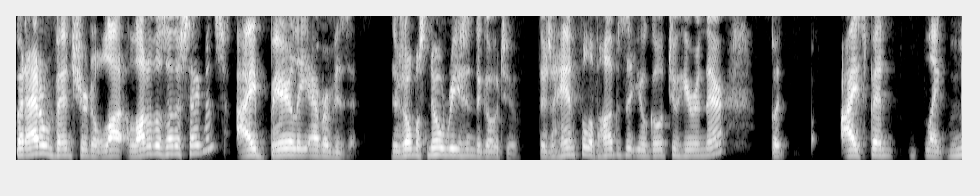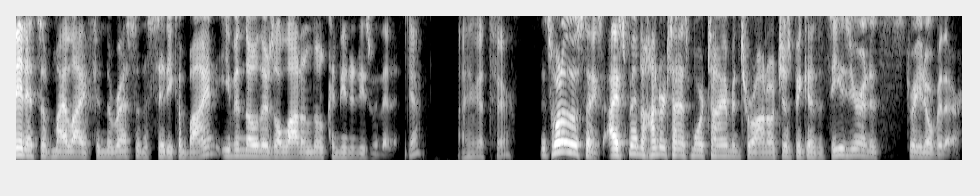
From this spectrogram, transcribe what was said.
But I don't venture to a lot. A lot of those other segments, I barely ever visit. There's almost no reason to go to. There's a handful of hubs that you'll go to here and there, but I spend like minutes of my life in the rest of the city combined. Even though there's a lot of little communities within it. Yeah, I think that's fair. It's one of those things. I spend 100 times more time in Toronto just because it's easier and it's straight over there.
